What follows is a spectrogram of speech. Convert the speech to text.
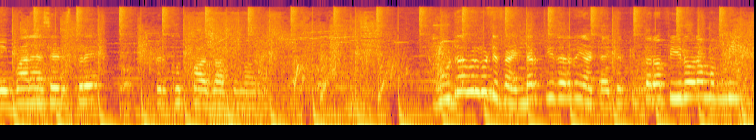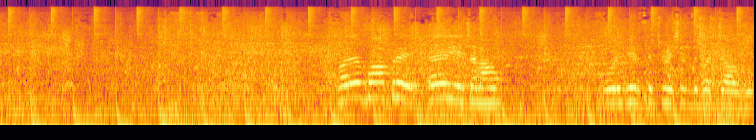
एक बार एसिड स्प्रे फिर खुद पास जाके मारो। बूटरा मेरे को डिफेंडर की तरह नहीं अटैकर की तरह फील हो रहा मम्मी। अरे बाप रे, ए, ये चलाओ। थोड़ी देर सिचुएशन से बच जाओगे।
